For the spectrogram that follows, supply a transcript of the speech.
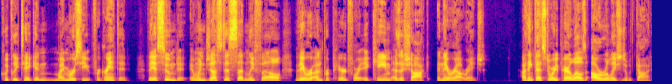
quickly taken my mercy for granted. They assumed it, and when justice suddenly fell, they were unprepared for it. It came as a shock, and they were outraged. I think that story parallels our relationship with God.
